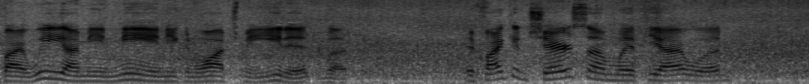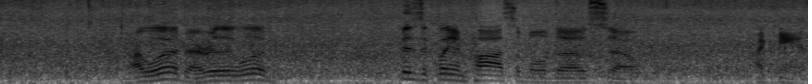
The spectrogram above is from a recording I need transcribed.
By we, I mean me, and you can watch me eat it, but if I could share some with you, I would. I would, I really would. Physically impossible though, so I can't.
